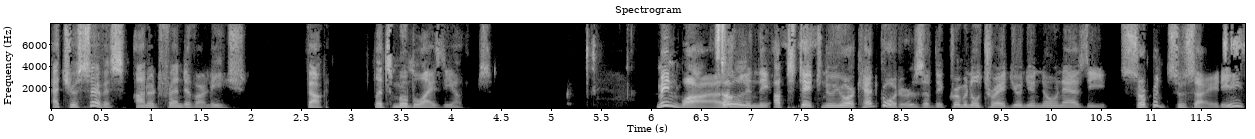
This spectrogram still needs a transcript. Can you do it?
At your service, honored friend of Arlish. Falcon, let's mobilize the others. Meanwhile, So- in the upstate New York headquarters of the criminal trade union known as the Serpent Society.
